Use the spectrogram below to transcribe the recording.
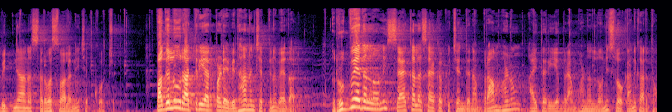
విజ్ఞాన సర్వస్వాలని చెప్పుకోవచ్చు. పగలు రాత్రి ఏర్పడే విధానం చెప్పిన వేదాలు. ఋగ్వేదంలోని శాఖల శాఖకు చెందిన బ్రాహ్మణం ఐతరీయ బ్రాహ్మణంలోని శ్లోకానికి అర్థం.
